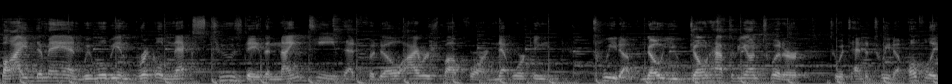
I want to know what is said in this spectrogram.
by demand, we will be in Brickell next Tuesday, the 19th, at Fadó Irish Pub for our networking tweet up. No, you don't have to be on Twitter to attend a tweet up. Hopefully,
